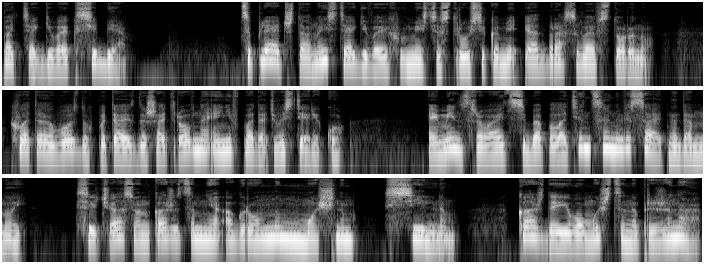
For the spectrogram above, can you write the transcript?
подтягивая к себе. Цепляет штаны, стягивая их вместе с трусиками и отбрасывая в сторону. Хватаю воздух, пытаясь дышать ровно и не впадать в истерику. Эмин срывает с себя полотенце и нависает надо мной. Сейчас он кажется мне огромным, мощным, сильным. Каждая его мышца напряжена.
